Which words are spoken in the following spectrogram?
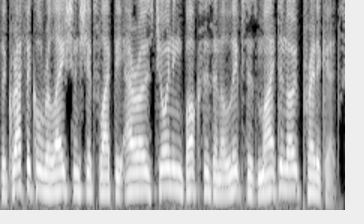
the graphical relationships like the arrows joining boxes and ellipses might denote predicates.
